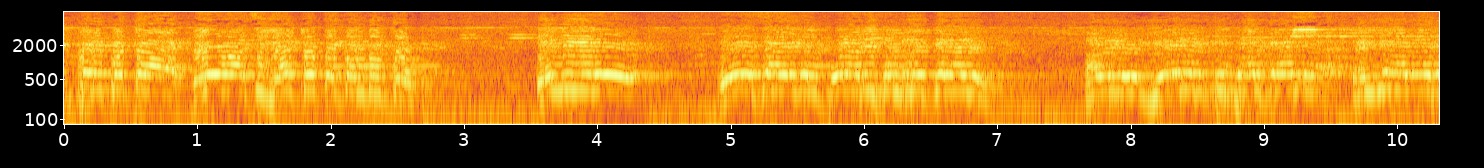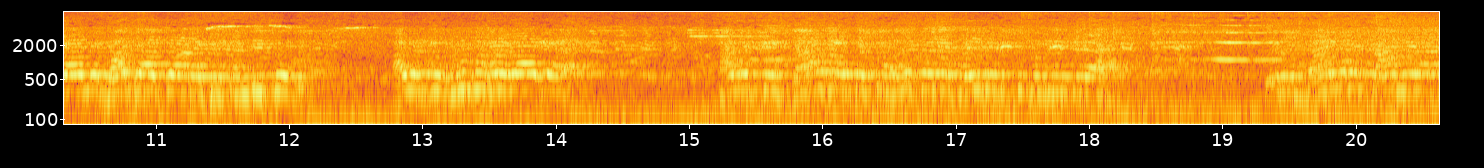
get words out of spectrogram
இப்படிப்பட்ட விலைவாசி ஏற்றத்தை கண்டித்து டெல்லியிலே விவசாயிகள் போராடி கொண்டிருக்கிறார்கள். அவர்களை ஏறெடுத்து பார்க்காம கையாளாகாம பாஜக அரசை கண்டித்தும் அதற்கு ஊடுகளாக அதற்கு காங்கிரசுக்கு வழக்கத்தை கைதெடுத்துக் கொண்டிருக்கிறார். ஒரு மரண சாமியாக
